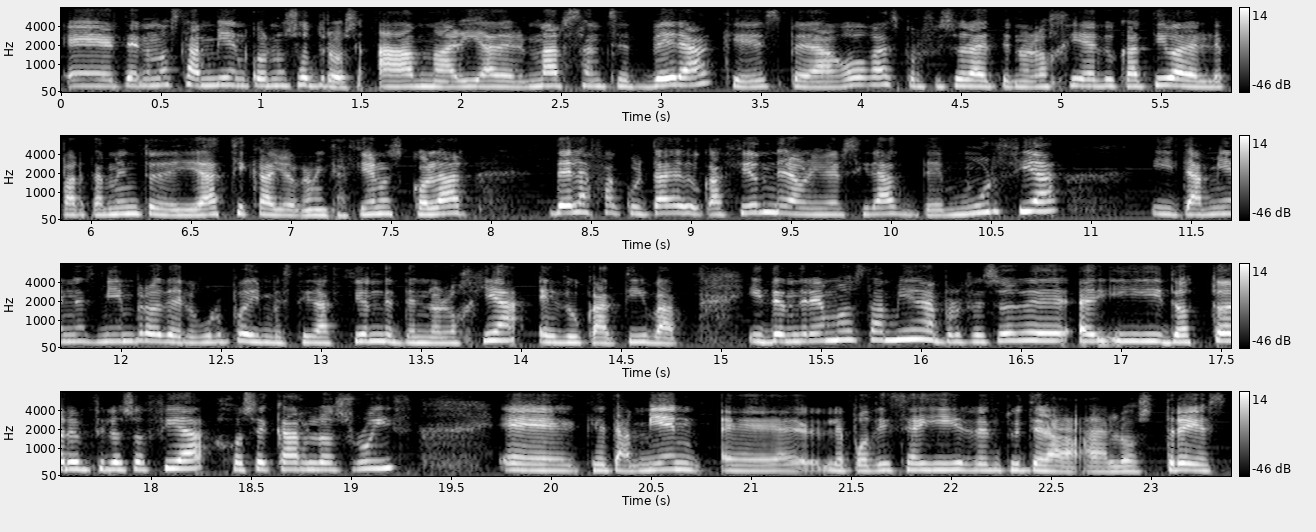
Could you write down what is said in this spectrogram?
Eh, tenemos también con nosotros a María del Mar Sánchez Vera, que es pedagoga, es profesora de tecnología educativa del Departamento de Didáctica y Organización Escolar de la Facultad de Educación de la Universidad de Murcia y también es miembro del Grupo de Investigación de Tecnología Educativa. Y tendremos también al profesor y doctor en filosofía José Carlos Ruiz, eh, que también eh, le podéis seguir en Twitter a, los tres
